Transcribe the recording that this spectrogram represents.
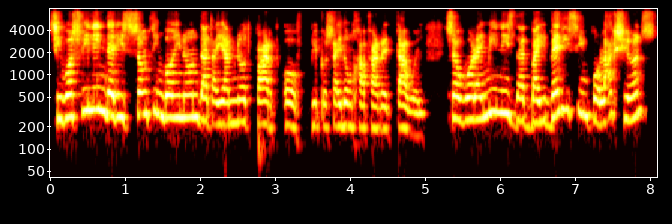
she was feeling there is something going on that I am not part of because I don't have a red towel. So what I mean is that by very simple actions,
